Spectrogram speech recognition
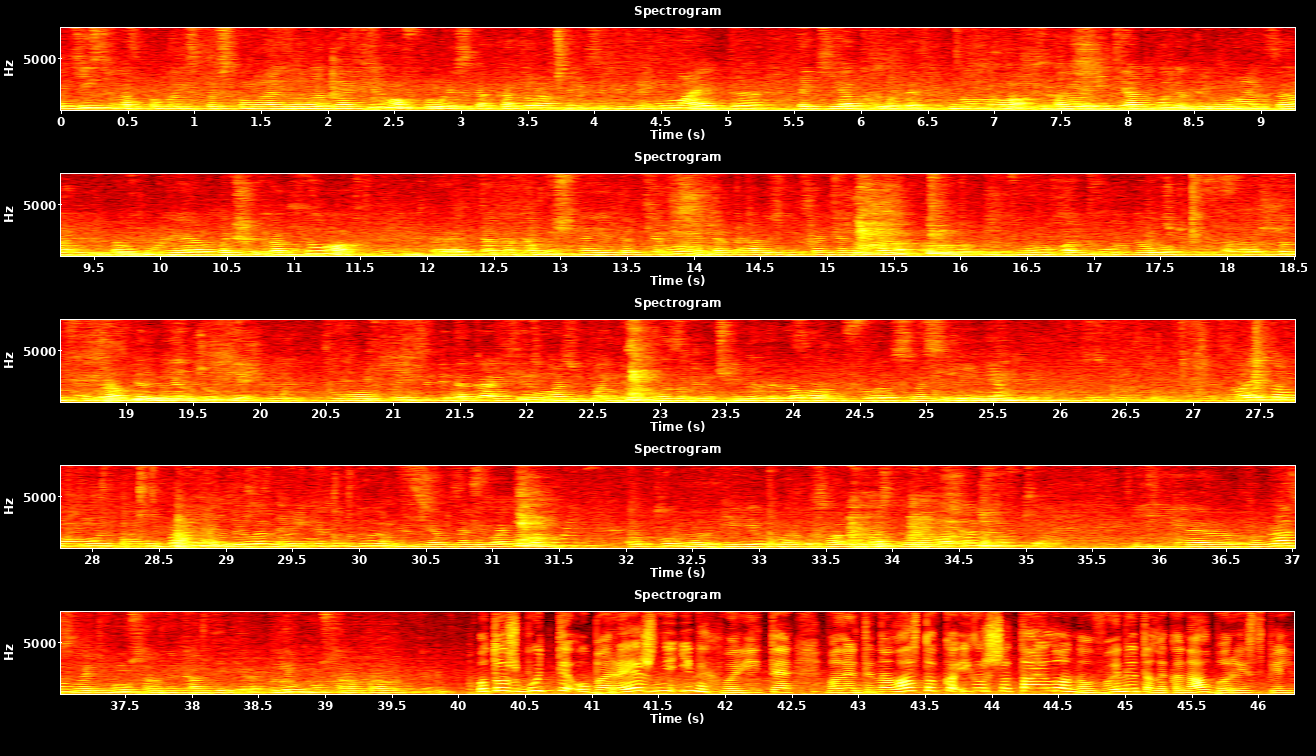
есть у нас по Бориспольскому району одна фирма в Пролесках, которая, в принципе, принимает э, такие отходы, но э, эти отходы принимаются э, в более больших объемах, Э, так как обычный этот термометр, градусник содержится э, в нем от 2 до, э, до 2 грамм, вернее, ртути, то, в принципе, такая фирма не пойдет на заключение договоров э, с населением. Поэтому, может, мы неправильно делаем, но рекомендуем людям заливать водой, э, плотно или мор- слабым раствором марганцовки и э, выбрасывать в мусорные контейнеры, не в мусоропроводы. Отож будьте обережні і не хворійте. Валентина Ластовка, Ігор Шатайло. Новини телеканал Бориспіль.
